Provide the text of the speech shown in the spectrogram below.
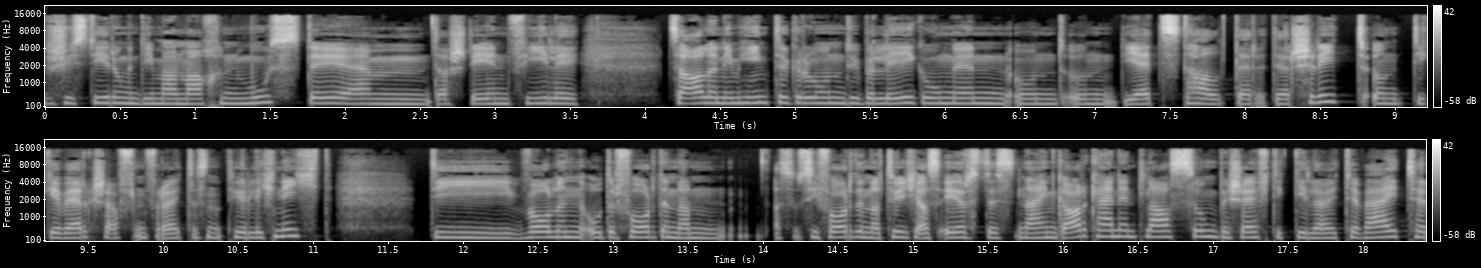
Justierungen, die man machen musste. Ähm, da stehen viele Zahlen im Hintergrund, Überlegungen und, und jetzt halt der, der Schritt und die Gewerkschaften freut das natürlich nicht. Die wollen oder fordern dann, also sie fordern natürlich als erstes, nein, gar keine Entlassung, beschäftigt die Leute weiter.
